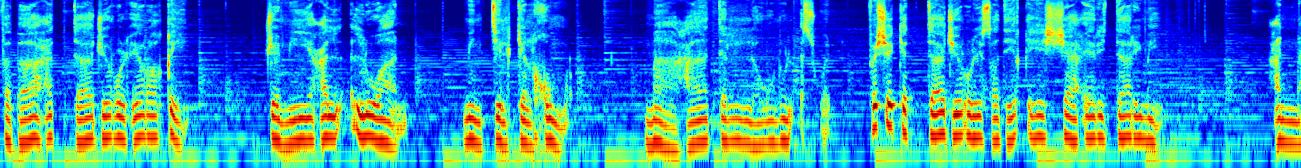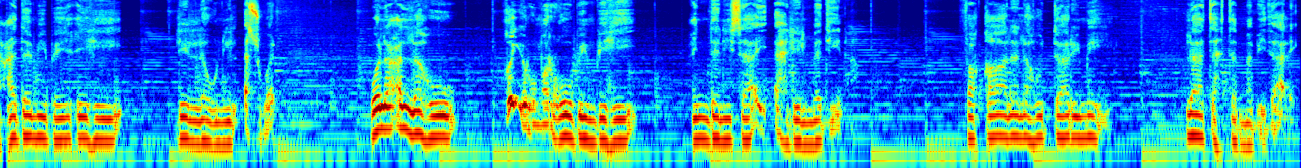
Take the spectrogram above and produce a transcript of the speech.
فباع التاجر العراقي جميع الألوان من تلك الخمر ما عاد اللون الأسود. فشكى التاجر لصديقه الشاعر الدارمي عن عدم بيعه للون الأسود. ولعله غير مرغوب به عند نساء أهل المدينة. فقال له الدارمي لا تهتم بذلك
